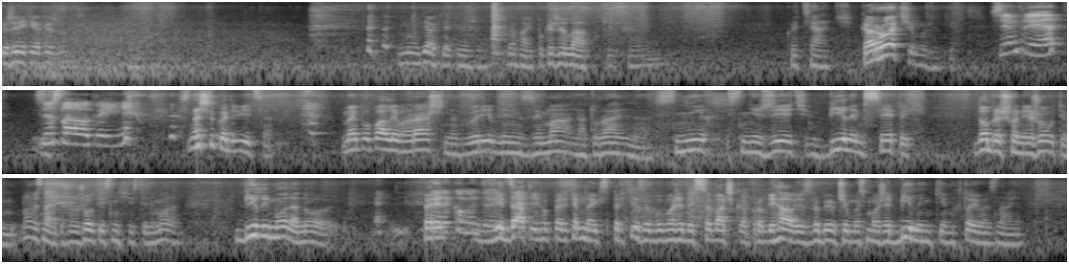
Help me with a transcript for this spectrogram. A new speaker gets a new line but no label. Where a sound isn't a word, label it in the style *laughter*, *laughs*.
Скажи, як я кажу. Ну, як я кажу? Давай, покажи лапки. Це... Котячі. Коротше, мужики.
Всім привіт! Всім слава Україні!
Знаєш, тако, дивіться. Ми попали в гараж, на дворі, блін, зима, натуральна. Сніг, сніжить, білим сипить. Добре, що не жовтим. Ну, ви знаєте, що жовтий сніг їсти не можна. Білий можна, ну.
Рекомендується.
віддати його перед тим на експертизу, бо може десь собачка пробігав і зробив чимось, може, біленьким, хто його знає.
